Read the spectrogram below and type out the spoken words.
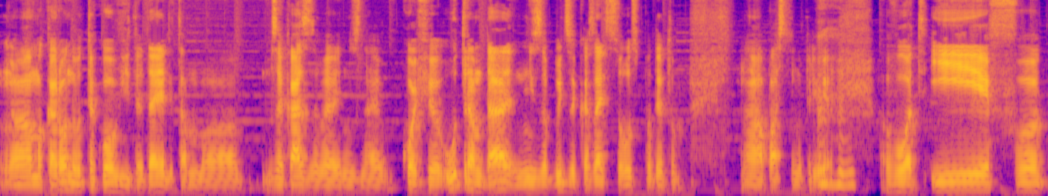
э, макароны вот такого вида, да, или там э, заказывая, не знаю, кофе утром, да, не забыть заказать соус под эту на пасту, например. Uh-huh. Вот. И в,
